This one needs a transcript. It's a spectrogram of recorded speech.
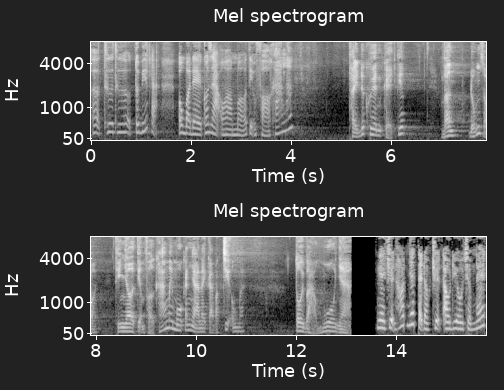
À, thưa thưa, tôi biết ạ. Ông bà Đề có dạo à, mở tiệm phở khá lắm. Thầy Đức Huyên kể tiếp. Vâng, đúng rồi. Thì nhờ tiệm phở khá mới mua căn nhà này cả bạc triệu mà Tôi bảo mua nhà Nghe chuyện hot nhất tại đọc truyện audio.net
